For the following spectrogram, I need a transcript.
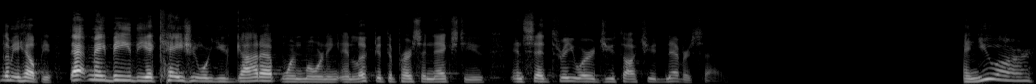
let me help you. That may be the occasion where you got up one morning and looked at the person next to you and said three words you thought you'd never say. And you are,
